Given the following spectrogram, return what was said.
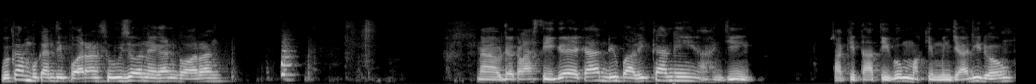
Gue kan bukan tipe orang suzon ya kan ke orang. Nah udah kelas 3 ya kan, dia balikan nih anjing. Sakit hati gue makin menjadi dong.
